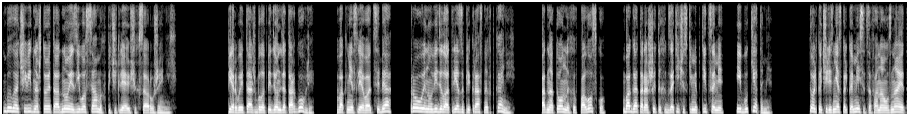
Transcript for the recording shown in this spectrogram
было очевидно, что это одно из его самых впечатляющих сооружений. Первый этаж был отведен для торговли. В окне слева от себя Роуэн увидела отрезы прекрасных тканей, однотонных и в полоску, богато расшитых экзотическими птицами и букетами. Только через несколько месяцев она узнает,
